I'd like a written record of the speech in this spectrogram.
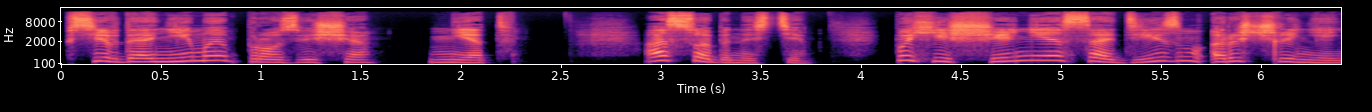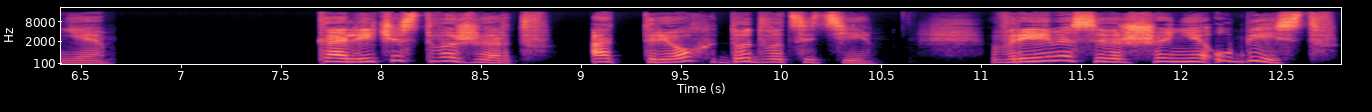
Псевдонимы, прозвища нет. Особенности. Похищение, садизм, расчленение. Количество жертв от 3 до 20. Время совершения убийств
